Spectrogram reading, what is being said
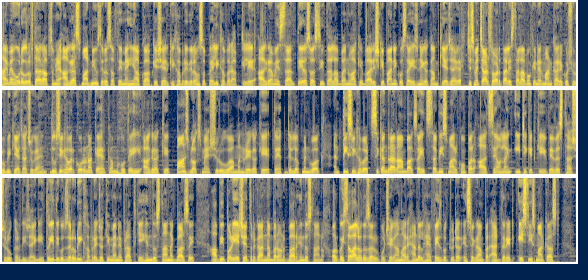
हाय, मैं हूँ रघु रफ्तार। आप सुन रहे हैं आगरा स्मार्ट न्यूज़। इस हफ़्ते में ही आपको आपके शहर की खबरें दे रहा हूँ। सब पहली खबर आपके लिए। आगरा में इस साल 1380 तालाब बनवा के बारिश के पानी को सहेजने का काम किया जाएगा, जिसमें 448 तालाबों के निर्माण कार्य को शुरू भी किया जा चुका है। दूसरी खबर, कोरोना कहर कम होते ही आगरा के पाँच ब्लॉक्स में शुरू हुआ मनरेगा के तहत डेवलपमेंट वर्क। एंड तीसरी खबर, सिकंदरा, रामबाग सहित सभी स्मारकों पर आज से ऑनलाइन ई टिकट की व्यवस्था शुरू कर दी जाएगी। तो ये थी कुछ ज़रूरी खबरें, जो कि मैंने प्राप्त की। हिंदुस्तान अखबार से आप भी पढ़िए क्षेत्र का नंबर वन अखबार, हिंदुस्तान। और कोई सवाल हो तो ज़रूर पूछेगा। हमारे हैंडल हैं फेसबुक ट्विटर इंस्टाग्राम पर at the rate H T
